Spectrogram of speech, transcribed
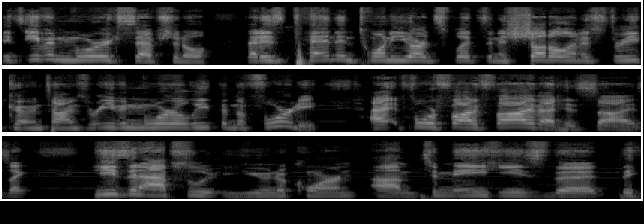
It's even more exceptional that his 10 and 20 yard splits and his shuttle and his three cone times were even more elite than the 40 at 4.55 at his size. Like he's an absolute unicorn. Um, to me, he's the the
